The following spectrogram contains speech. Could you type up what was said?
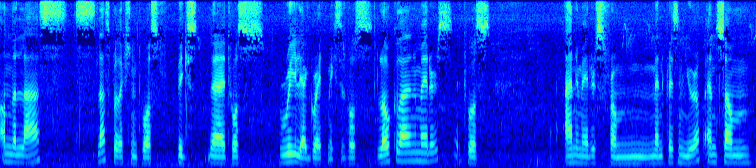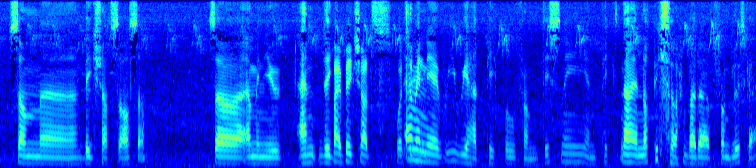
on the last last production, it was big. Uh, it was really a great mix. It was local animators. It was animators from many places in Europe, and some some uh, big shots also. So I mean, you and the. By big shots, what I you mean, mean? yeah, we we had people from Disney and Pix. No, not Pixar, but uh, from Blue Sky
